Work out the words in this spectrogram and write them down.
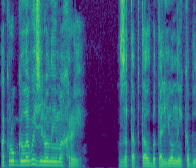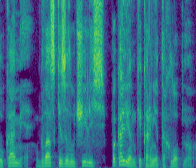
а круг головы зеленые махры. Затоптал батальонный каблуками, глазки залучились, по коленке корнета хлопнул.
